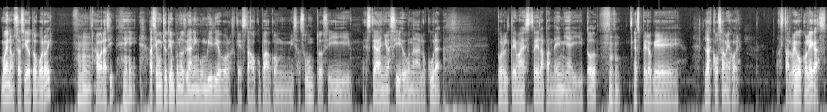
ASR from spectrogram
Bueno, eso ha sido todo por hoy. Ahora sí, hace mucho tiempo no subía ningún vídeo porque estaba ocupado con mis asuntos y este año ha sido una locura por el tema este de la pandemia y todo. Espero que la cosa mejore. Hasta luego, colegas.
